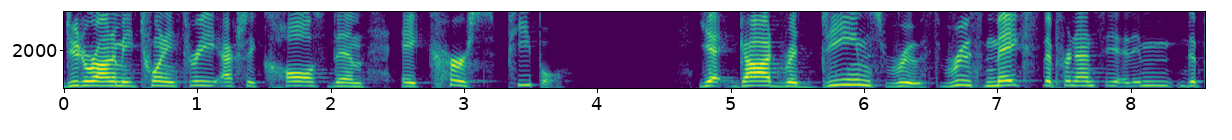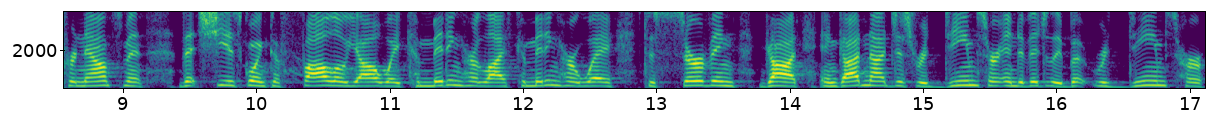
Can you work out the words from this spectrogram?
Deuteronomy 23 actually calls them a cursed people. Yet God redeems Ruth. Ruth makes the, pronunci- the pronouncement that she is going to follow Yahweh, committing her life, committing her way to serving God. And God not just redeems her individually, but redeems her,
